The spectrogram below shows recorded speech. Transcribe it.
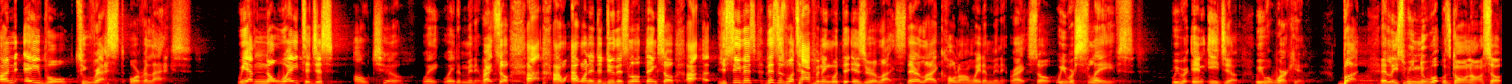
unable to rest or relax. We have no way to just, oh, chill. Wait, wait a minute, right? So uh, I, I, wanted to do this little thing. So uh, you see this? This is what's happening with the Israelites. They're like, hold on, wait a minute, right? So we were slaves. We were in Egypt. We were working. But at least we knew what was going on. So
